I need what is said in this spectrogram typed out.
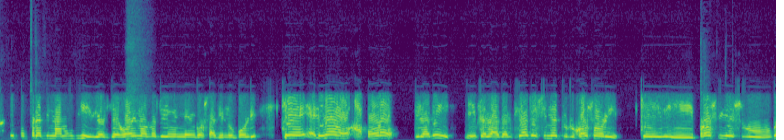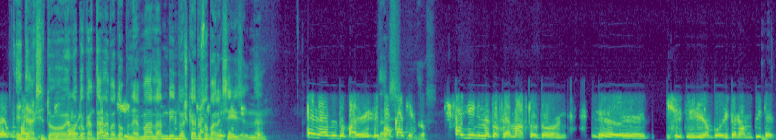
κάτι που πρέπει να μου βγει. Διότι εγώ είμαι από την Κωνσταντινούπολη και λέω, απορώ. Δηλαδή, οι Φελαδελφιώτε είναι τουρκόσοροι και οι πρόσφυγες που έχουν πάει. Εντάξει, το, εγώ το κατάλαβα το πνεύμα, αλλά μην πω κάποιος το παρεξηγήσει. Ναι. Ε, δεν το πάρει. Λοιπόν, κάτι άλλο. Τι θα γίνει με το θέμα αυτό των ε, εισιτηρίων, μπορείτε να μου πείτε;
